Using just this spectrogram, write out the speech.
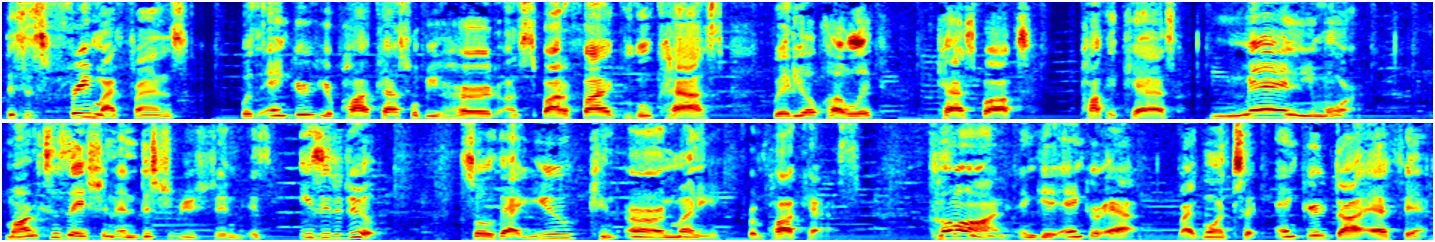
This is free, my friends. With Anchor, your podcast will be heard on Spotify, Google Cast, Radio Public, Castbox, Pocket Cast, many more. Monetization and distribution is easy to do so that you can earn money from podcasts. Come on and get Anchor app by going to anchor.fm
